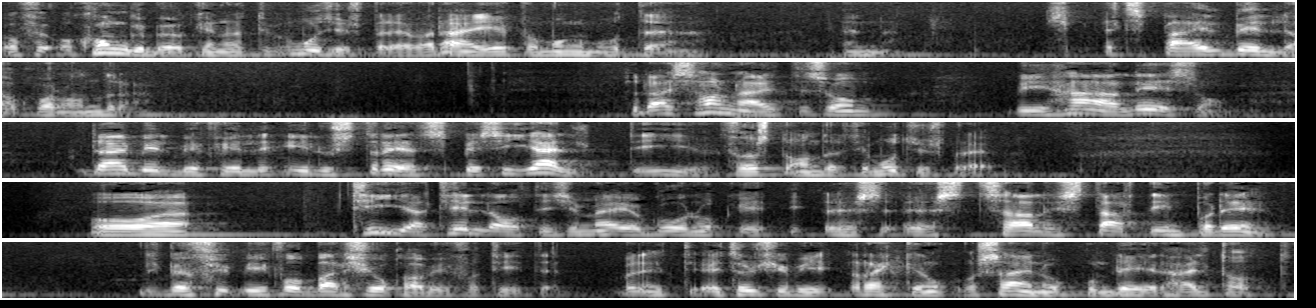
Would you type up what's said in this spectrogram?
Og, og kongebøkene til Motius-brevet er på mange måter en, et speilbilde av hverandre. Så de sannheter som vi her leser om, de vil bli illustrert spesielt i første og andre Timotius-brev. Og uh, tida tillater ikke meg å gå noe uh, særlig sterkt inn på det. Vi får bare se hva vi får tid til. Jeg tror ikke vi rekker noe å si noe om det i det hele tatt.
